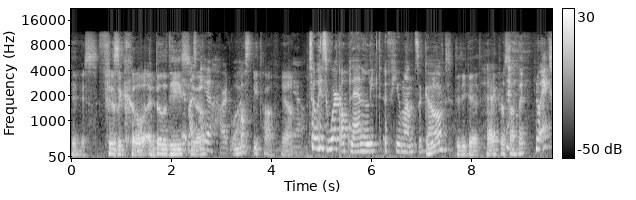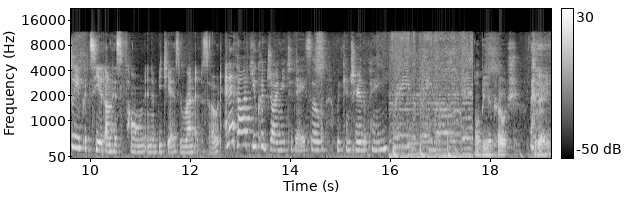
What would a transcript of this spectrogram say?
his physical abilities, It must you know, be a hard one. must be tough. Yeah. Yeah. So his workout plan leaked a few months ago. Leaked? Did he get hacked or something? No, actually you could see it on his phone in a BTS Run episode. And I thought you could join me today so we can share the pain. I'll be a coach today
